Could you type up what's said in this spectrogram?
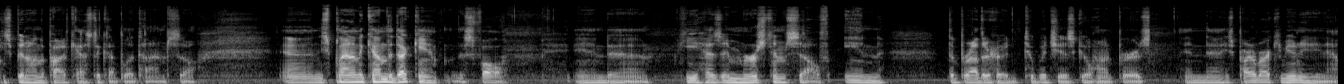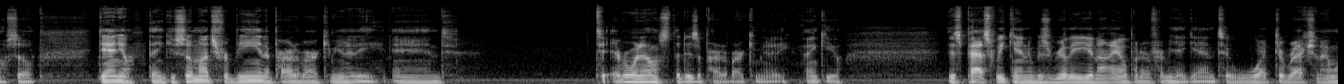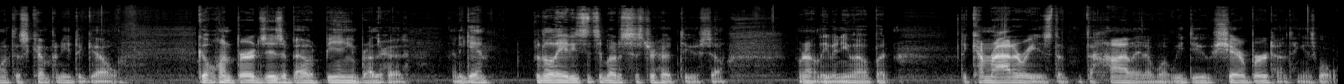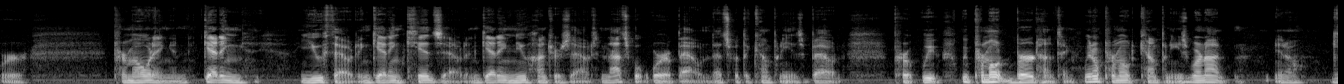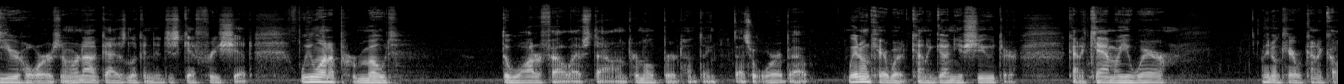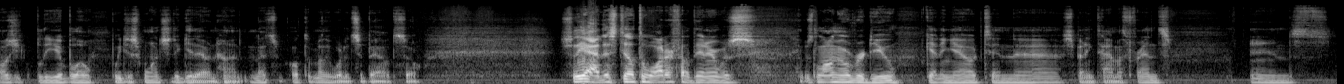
he's been on the podcast a couple of times. So and he's planning to come to duck camp this fall. And uh, he has immersed himself in the brotherhood to which is Go Hunt Birds. And uh, he's part of our community now. So, Daniel, thank you so much for being a part of our community. And to everyone else that is a part of our community, thank you. This past weekend was really an eye opener for me again to what direction I want this company to go. Go Hunt Birds is about being a brotherhood. And again, for the ladies, it's about a sisterhood too. So we're not leaving you out, but the camaraderie is the, the highlight of what we do. Share bird hunting is what we're promoting and getting youth out and getting kids out and getting new hunters out. And that's what we're about. That's what the company is about. Pro, we, we promote bird hunting. We don't promote companies. We're not, you know, gear whores and we're not guys looking to just get free shit. We want to promote the waterfowl lifestyle and promote bird hunting. That's what we're about. We don't care what kind of gun you shoot or kind of camo you wear. We don't care what kind of calls you, you blow. We just want you to get out and hunt, and that's ultimately what it's about. So, so yeah, this Delta Waterfowl dinner was it was long overdue. Getting out and uh, spending time with friends, and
